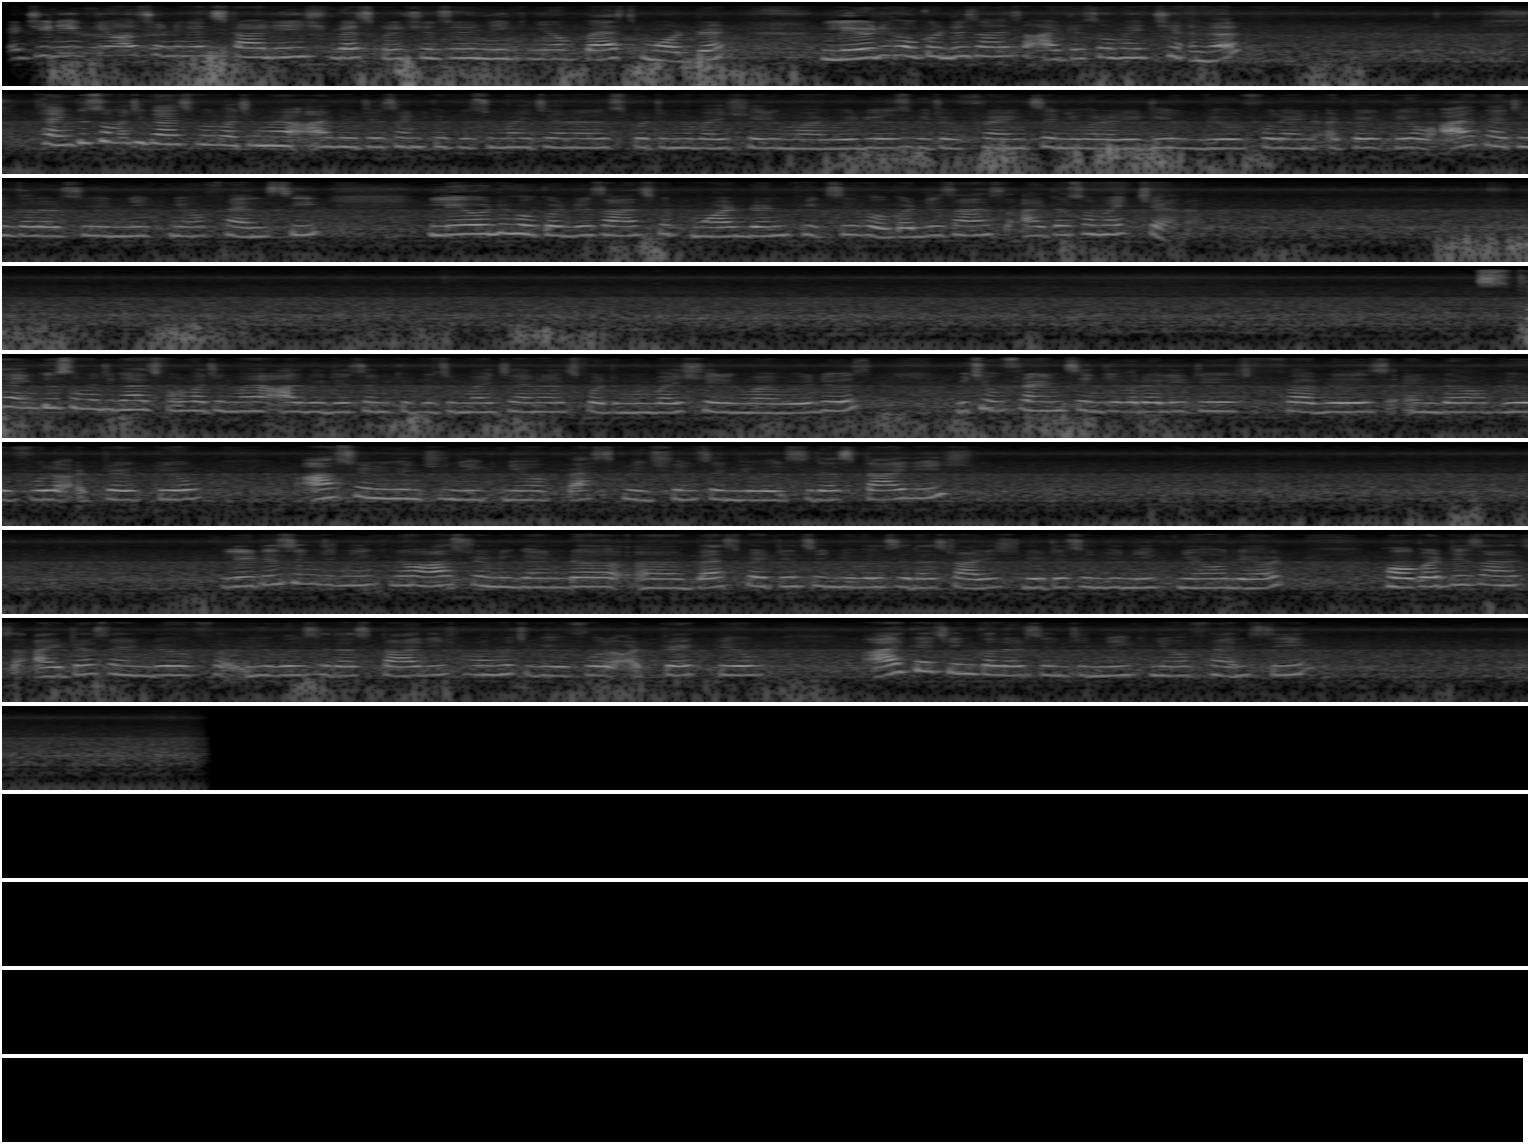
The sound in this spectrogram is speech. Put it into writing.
and unique new outstanding and stylish best collections unique new best modern layered hoker designs items on my channel thank you so much guys for watching my all videos and keep visiting my channel. Supporting me by sharing my videos with your friends and your relatives. Beautiful and attractive eye-catching colors unique new fancy. Layered haircut designs with modern pixie haircut designs. Items on my channel thank you so much guys for watching my all videos and keep visiting my channel supporting me by sharing my videos. With your friends and your relatives fabrics and uh, beautiful attractive outstanding and unique new past creations and you will see the stylish latest and unique new outstanding and uh, best patterns and you will see the stylish latest and unique new layered haircut designs items and uh, you will see the stylish how much beautiful attractive eye-catching colors and unique new fancy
